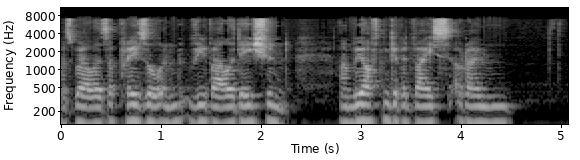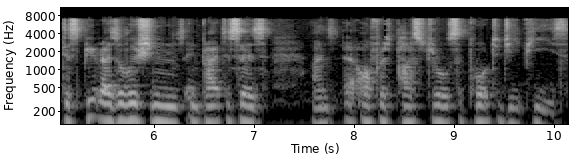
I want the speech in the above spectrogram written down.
as well as appraisal and revalidation. And we often give advice around dispute resolutions in practices and uh, offers pastoral support to GPs.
